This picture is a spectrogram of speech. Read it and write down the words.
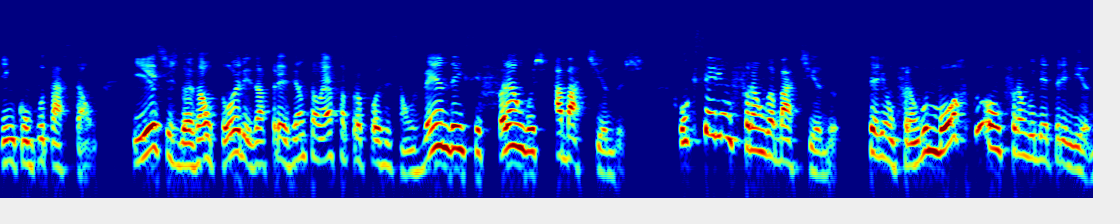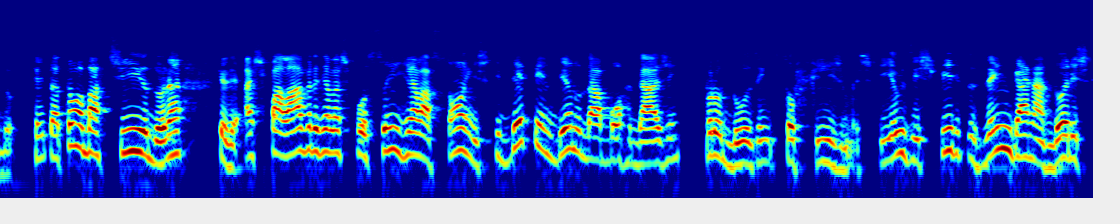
em computação. E esses dois autores apresentam essa proposição: vendem-se frangos abatidos. O que seria um frango abatido? Seria um frango morto ou um frango deprimido? Ele está tão abatido, né? Quer dizer, as palavras elas possuem relações que, dependendo da abordagem, produzem sofismas. E os espíritos enganadores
